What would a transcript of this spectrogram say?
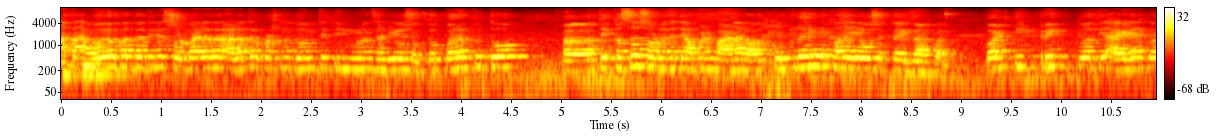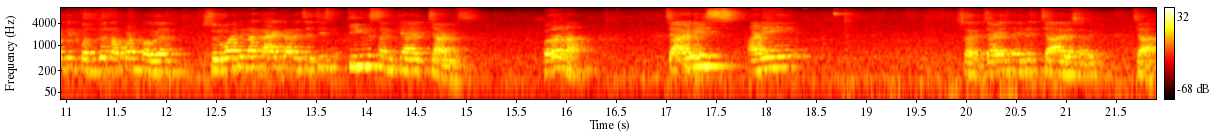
आता अवयव पद्धतीने सोडवायला जर आला तर प्रश्न दोन ते तीन मुलांसाठी येऊ शकतो. परंतु तो ते कसं सोडवायचं ते आपण पाहणार आहोत. कुठलंही एखादं येऊ शकतो एक्झाम्पल पण ती ट्रिक किंवा ती आयडिया किंवा ती पद्धत आपण पाहूयात. सुरुवातीला काय करायचं? याची तीन संख्या आहे चाळीस. बरोबर ना? चाळीस आणि सॉरी चाळीस नाही ते चार आहे सॉरी चार.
